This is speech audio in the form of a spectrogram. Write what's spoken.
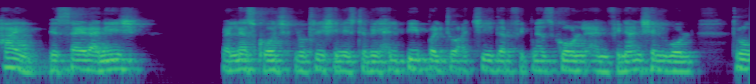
Hi, this side Anish, wellness coach, nutritionist. We help people to achieve their fitness goal and financial goal through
